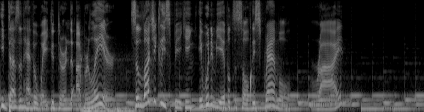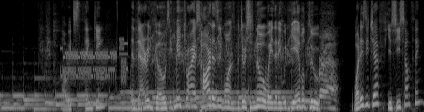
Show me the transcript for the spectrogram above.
It doesn't have a way to turn the upper layer. So logically speaking, it wouldn't be able to solve this scramble, right? Oh, it's thinking. And there it goes. It may try as hard as it wants, but there's no way that it would be able to... What is it, Jeff? You see something?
